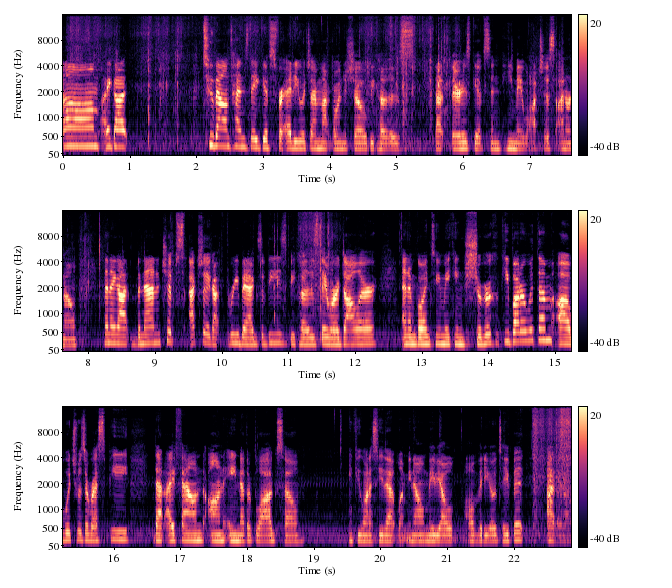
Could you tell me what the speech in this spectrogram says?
Um, I got two Valentine's Day gifts for Eddie, which I'm not going to show because that they're his gifts and he may watch this. I don't know. Then I got banana chips. Actually, I got three bags of these because they were a dollar and I'm going to be making sugar cookie butter with them, uh, which was a recipe that I found on another blog. So if you want to see that, let me know. Maybe I'll, I'll videotape it. I don't know.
